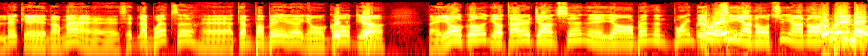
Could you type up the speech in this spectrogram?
Luc euh, Normand, euh, c'est de la boîte, ça. À Tampa Bay, là, ils ont Gould, ils ont, ben, ils ont Gould, ils ont Tyler Johnson, ils ont Brendan Point, des Ah petits, ils en ont-tu? Ils en ont un, oui, mais.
